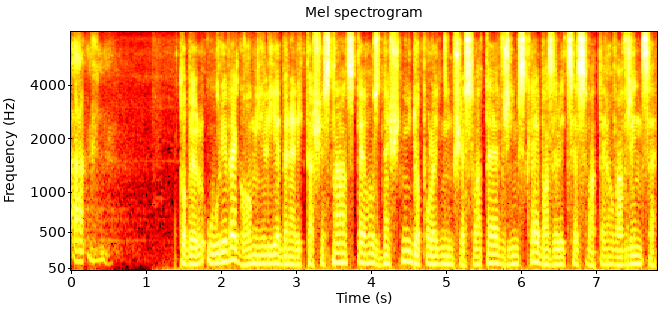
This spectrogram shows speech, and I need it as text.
Amen. To byl úryvek homílie Benedikta XVI. z dnešní dopolední mše svaté v římské bazilice svatého Vavřince.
